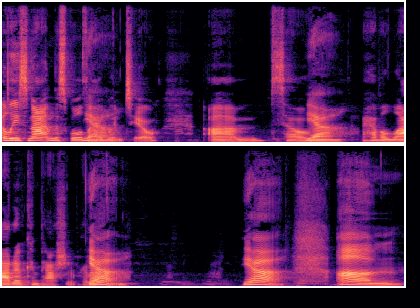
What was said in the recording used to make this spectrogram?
at least not in the schools yeah. I went to. Um, so yeah, I have a lot of compassion for that. Yeah. Yeah. Um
